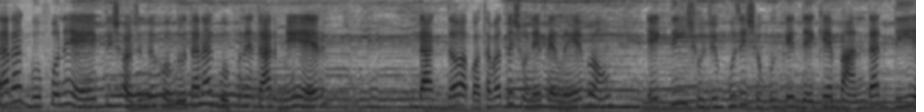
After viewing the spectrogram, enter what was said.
তারা গোপনে একটি ষড়যন্ত্র করল। তারা গোপনে তার মেয়ের ডাক দেওয়া কথাবার্তা শুনে ফেলে এবং একদিন সুযোগ বুঝে শকুনকে ডেকে ভান্ডার দিয়ে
